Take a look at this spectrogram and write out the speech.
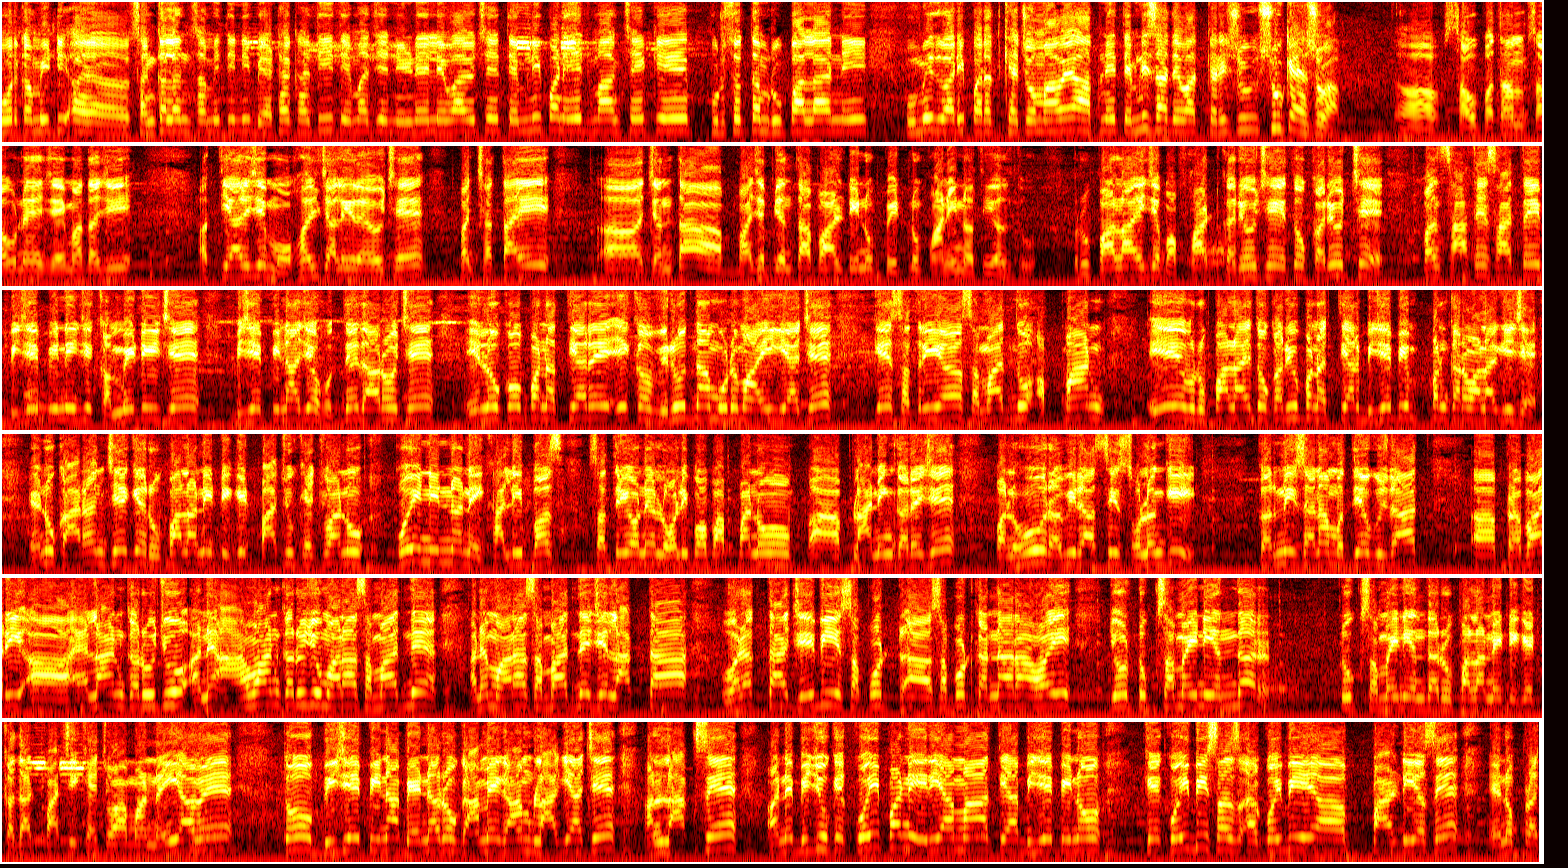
Core committee સંકલન સમિતિની બેઠક હતી, તેમાં જે નિર્ણય લેવાયો છે, તેમની પણ એ જ માંગ છે કે પુરુષોત્તમ રૂપાલાની ઉમેદવારી પરત ખેંચવામાં આવે. આપણે તેમની સાથે વાત કરીશું. શું કહેશો આપ? સૌ પ્રથમ સૌને જય માતાજી. અત્યારે જે માહોલ ચાલી રહ્યો છે, પણ છતાંય જનતા, ભાજપ જનતા પાર્ટીનું પેટનું પાણી નથી હલતું. રૂપાલાએ જે બફાટ કર્યો છે, એ તો કર્યો જ છે. પણ સાથે સાથે બીજેપીની જે કમિટી છે, બીજેપીના જે હોદ્દેદારો છે, એ લોકો પણ અત્યારે એક વિરોધના મૂડમાં આવી ગયા છે કે ક્ષત્રિય સમાજનું અપમાન એ રૂપાલાએ તો કર્યું, પણ અત્યારે બીજેપી પણ કરવા લાગી છે. એનું કારણ છે કે રૂપાલાની ટિકિટ પાછું ખેંચવાનું કોઈ નિર્ણય નહીં. ખાલી બસ ક્ષત્રિયોને લોલીપોપ આપવાનું પ્લાનિંગ કરે છે. પણ હું રવિરાજસિંહ સોલંકી કરની સેના મધ્ય ગુજરાત પ્રભારી એલાન કરું છું અને આહવાન કરું છું મારા સમાજને અને મારા સમાજને જે લાગતા, વળગતા જે બી સપોર્ટ સપોર્ટ કરનારા હોય, જો ટૂંક સમયની અંદર, ટૂંક સમયની અંદર રૂપાલાની ટિકિટ કદાચ પાછી ખેંચવામાં નહીં આવે, તો બીજેપીના બેનરો ગામે ગામ લાગ્યા છે અને લાગશે. અને બીજું કે કોઈ પણ એરિયામાં ત્યાં બીજેપીનો કે કોઈ બી કોઈ બી પાર્ટી હશે, એનો પ્રચાર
